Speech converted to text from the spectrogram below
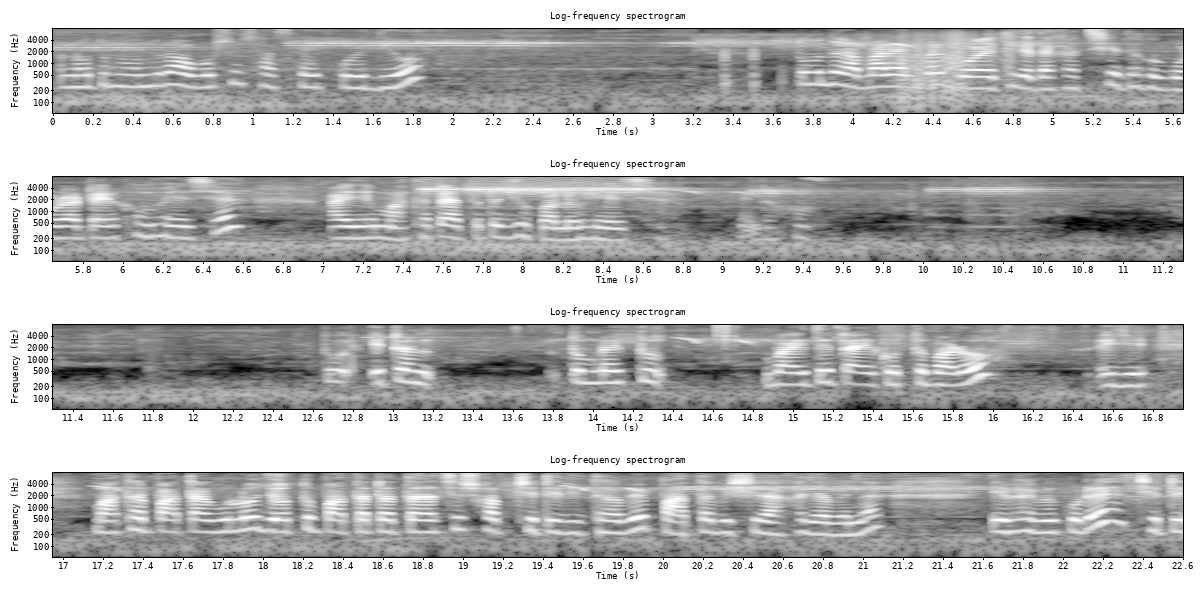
আর নতুন বন্ধুরা অবশ্যই সাবস্ক্রাইব করে দিও তোমাদের আবার একবার গোড়ায় থেকে দেখাচ্ছি দেখো গোড়াটা এরকম হয়েছে আর এই মাথাটা এতটা ঝোপালো হয়েছে দেখো। তো এটা তোমরা একটু বাড়িতে ট্রাই করতে পারো। এই যে মাথার পাতাগুলো, যত পাতা টাতা আছে সব ছেটে দিতে হবে, পাতা বেশি রাখা যাবে না। এভাবে করে ছেটে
